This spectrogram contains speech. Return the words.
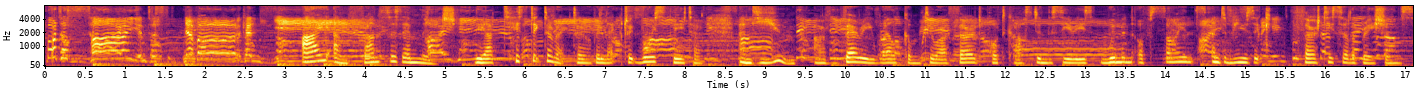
but a scientist never. I am Frances M. Lynch, the Artistic Director of Electric Voice Theatre, and you are very welcome to our third podcast in the series Women of Science and Music 30 Celebrations.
